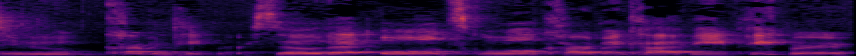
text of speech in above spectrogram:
to carbon paper. So that old school carbon copy paper,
